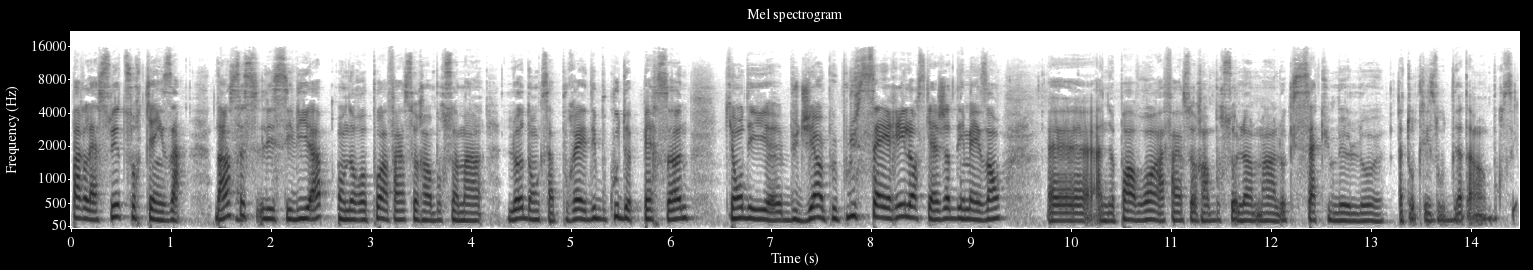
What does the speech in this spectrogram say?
par la suite sur 15 ans. Dans les CELIAP, on n'aura pas à faire ce remboursement-là, donc ça pourrait aider beaucoup de personnes qui ont des euh, budgets un peu plus serrés lorsqu'ils achètent des maisons euh, à ne pas avoir à faire ce remboursement-là qui s'accumule à toutes les autres dettes à rembourser.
